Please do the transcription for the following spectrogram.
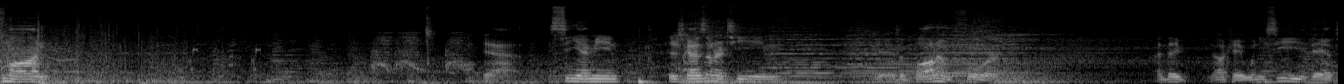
Come on. Yeah. See, I mean, there's guys on our team. The bottom four. And they okay when you see they have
